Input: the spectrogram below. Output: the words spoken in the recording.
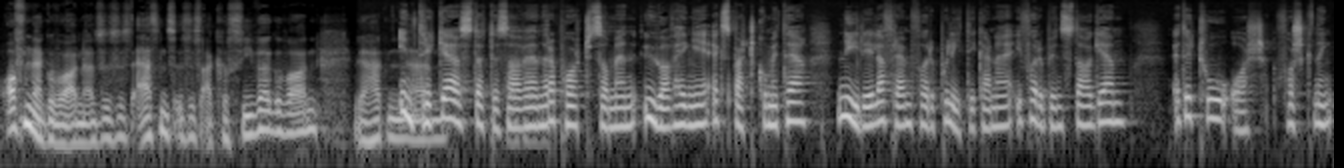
offener geworden. Also es ist erstens es aggressiver geworden. Hatten, Inntrykket støttes av en rapport som en uavhengig ekspertkomité nylig la frem for politikerne i forbundsdagen etter to års forskning.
